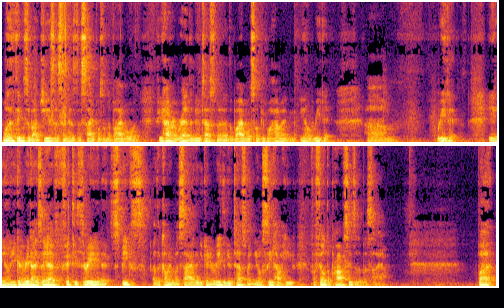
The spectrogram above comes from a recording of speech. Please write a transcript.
one of the things about Jesus and his disciples in the Bible. And if you haven't read the New Testament of the Bible, some people haven't, you know, read it. Um, read it. You know, you can read Isaiah 53 and it speaks of the coming Messiah. Then you can read the New Testament and you'll see how he fulfilled the prophecies of the Messiah. But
